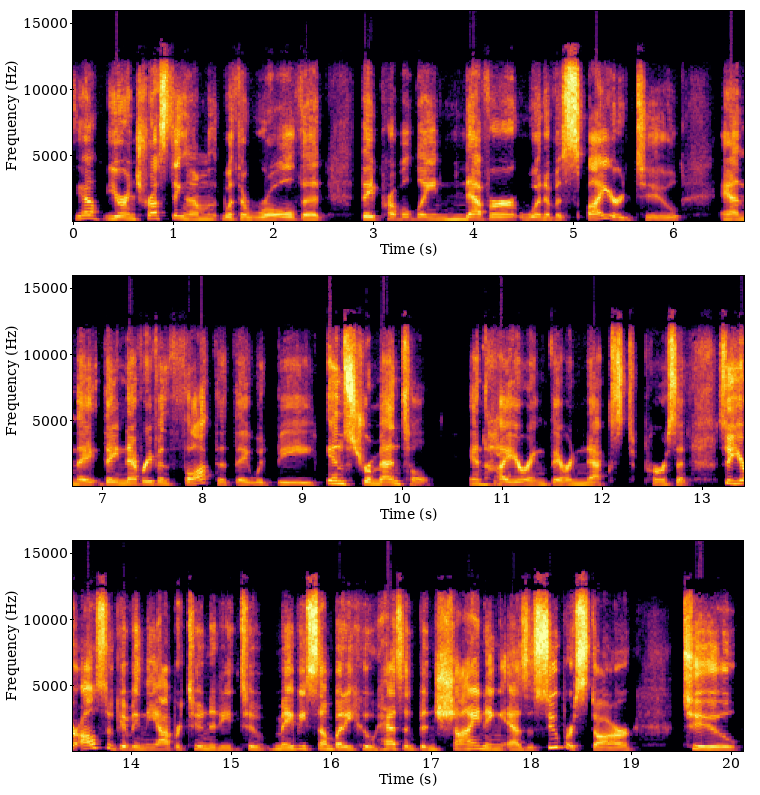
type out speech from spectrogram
Yeah, you're entrusting them with a role that they probably never would have aspired to and they they never even thought that they would be instrumental in hiring their next person. So you're also giving the opportunity to maybe somebody who hasn't been shining as a superstar to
